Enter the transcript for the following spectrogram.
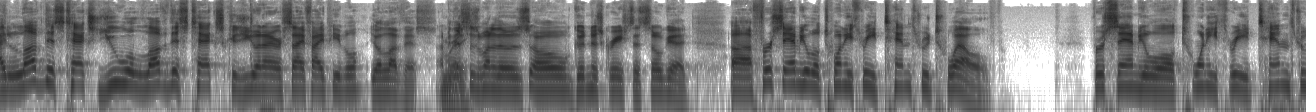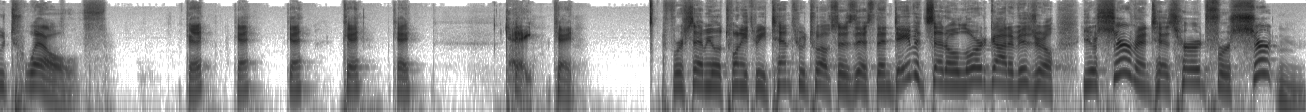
I love this text. You will love this text because you and I are sci-fi people. You'll love this. I mean, this is one of those. Oh goodness gracious, that's so good. Uh, First Samuel twenty three ten through twelve. First Samuel twenty three ten through twelve. Okay, okay, okay, okay, okay, okay, okay. 1 Samuel 23, 10 through 12 says this Then David said, O Lord God of Israel, your servant has heard for certain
